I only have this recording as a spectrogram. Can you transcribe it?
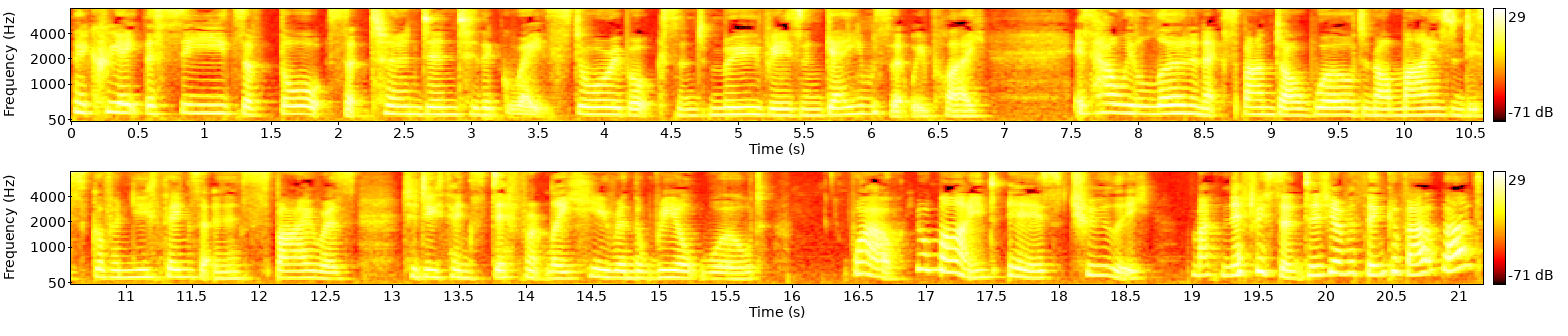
They create the seeds of thoughts that turned into the great storybooks and movies and games that we play. It's how we learn and expand our world and our minds and discover new things that inspire us to do things differently here in the real world. Wow, your mind is truly magnificent. Did you ever think about that?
